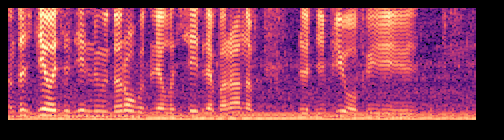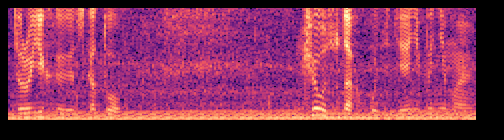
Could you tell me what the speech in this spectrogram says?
Надо сделать отдельную дорогу для лосей, для баранов, для дебилов и других э, скотов. Ну чё вы сюда ходите? Я не понимаю.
